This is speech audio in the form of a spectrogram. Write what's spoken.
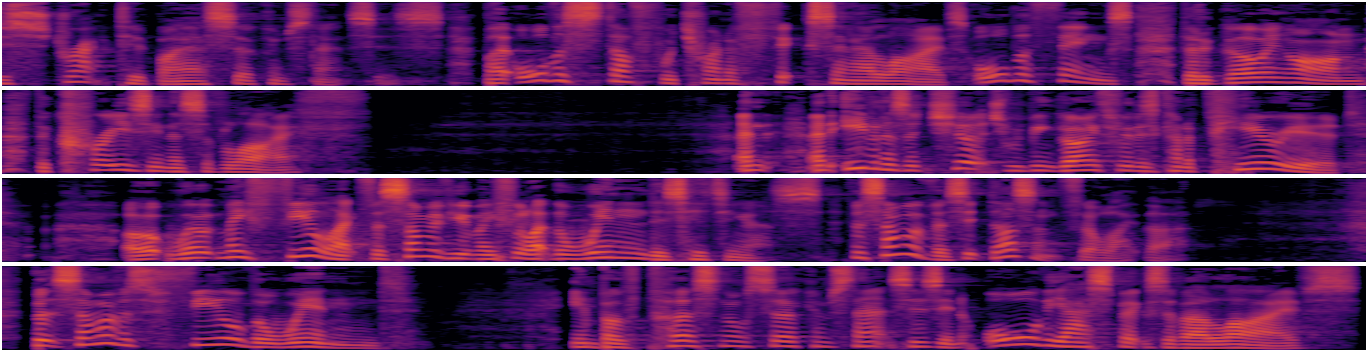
distracted by our circumstances, by all the stuff we're trying to fix in our lives, all the things that are going on, the craziness of life. And, and even as a church, we've been going through this kind of period uh, where it may feel like, for some of you, it may feel like the wind is hitting us. For some of us, it doesn't feel like that. But some of us feel the wind in both personal circumstances, in all the aspects of our lives.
